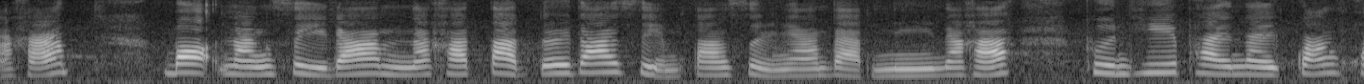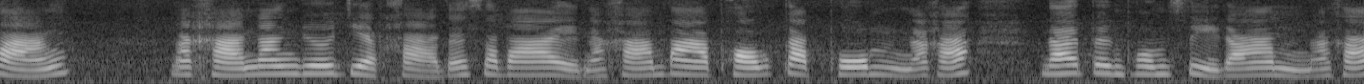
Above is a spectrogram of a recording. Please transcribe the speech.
นะคะ เบาะหนังสีดำนะคะ ตัดด้วยด้ายสีน้ำตาลสวยงามแบบนี้นะคะ พื้นที่ภายในกว้างขวาง นะคะ นั่งยืดเหยียดขาได้สบายนะคะ มาพร้อมกับพรมนะคะ ได้เป็นพรมสีดำนะคะ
